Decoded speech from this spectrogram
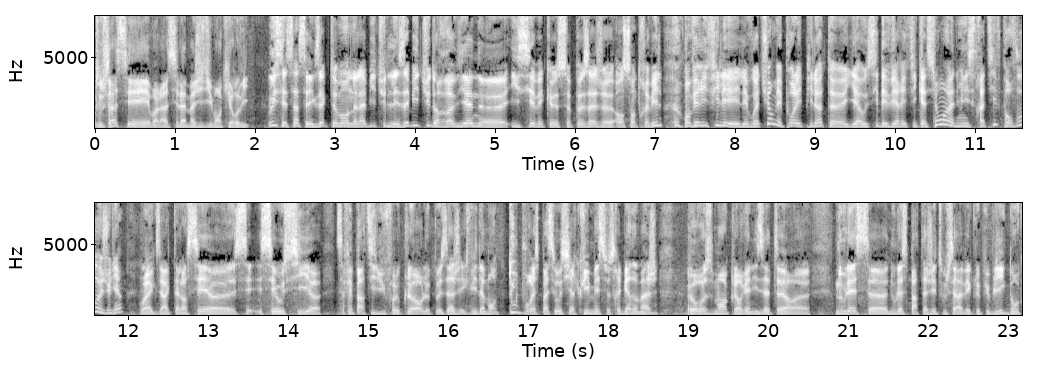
Tout ça, c'est voilà, c'est la magie du Mans qui revit. Oui, c'est ça, c'est exactement. On a l'habitude, les habitudes reviennent euh, ici avec ce pesage en centre-ville. On vérifie les, les voitures, mais pour les pilotes, euh, il y a aussi des vérifications administratives pour vous, Julien? Ouais, exact. Alors c'est euh, c'est c'est aussi euh, ça fait partie du folklore, le pesage évidemment. Tout pourrait se passer au circuit, mais ce serait bien dommage. Heureusement que l'organisateur euh, nous laisse euh, nous laisse partager tout ça avec le public. Donc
